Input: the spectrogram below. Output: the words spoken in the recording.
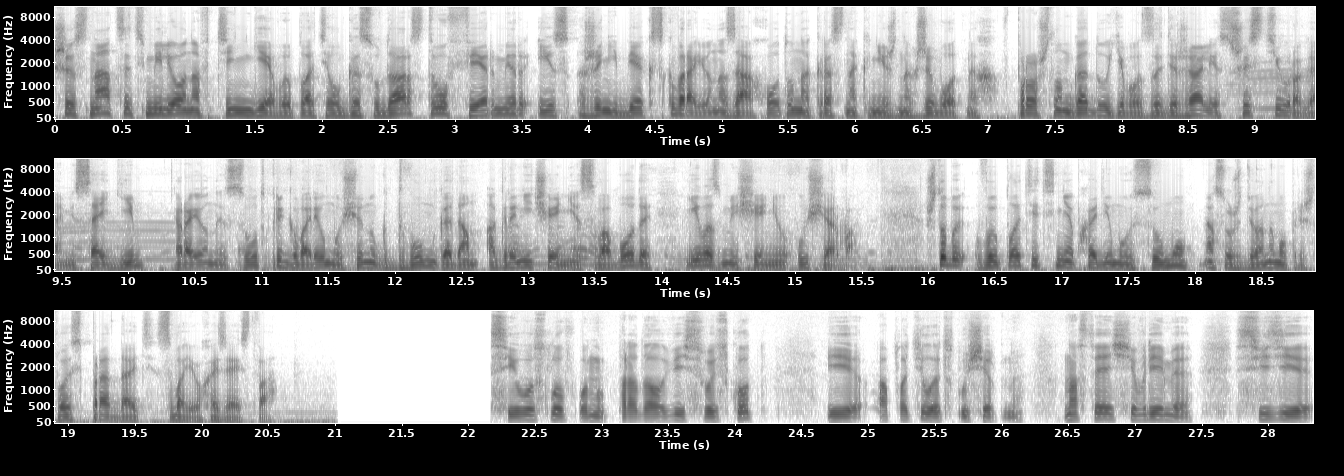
16 миллионов тенге выплатил государству фермер из Женебекского района за охоту на краснокнижных животных. В прошлом году его задержали с шестью рогами сайги. Районный суд приговорил мужчину к двум годам ограничения свободы и возмещению ущерба. Чтобы выплатить необходимую сумму, осужденному пришлось продать свое хозяйство. С его слов он продал весь свой скот – и оплатил этот ущерб. В настоящее время в связи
